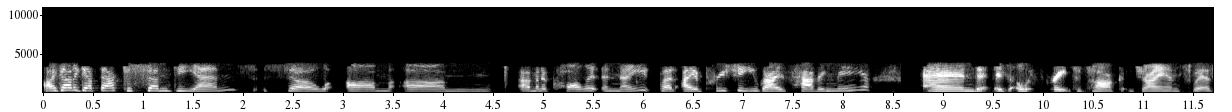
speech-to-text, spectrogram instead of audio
I got to get back to some DMs, so um, um, I'm going to call it a night. But I appreciate you guys having me, and it's always great to talk Giants with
